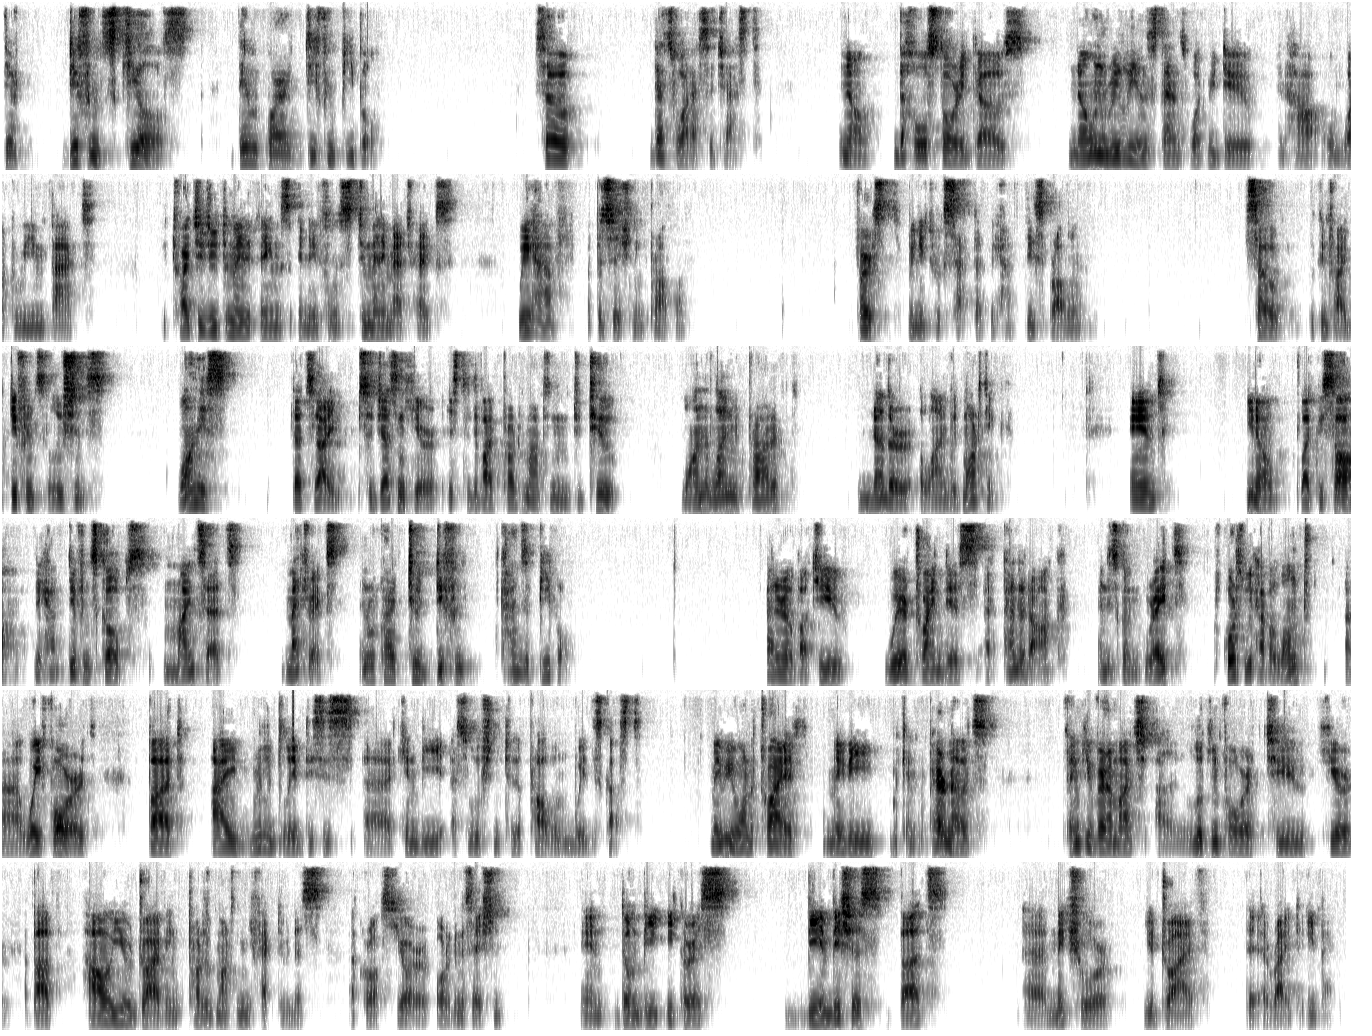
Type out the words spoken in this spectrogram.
They're different skills. They require different people. So that's what I suggest. You know, the whole story goes no one really understands what we do and how what we impact. We try to do too many things and influence too many metrics. We have a positioning problem. First, we need to accept that we have this problem. So we can try different solutions. One is that I'm suggesting here is to divide product marketing into two. One aligned with product, another aligned with marketing. And you know, like we saw, they have different scopes, mindsets, metrics, and require two different kinds of people. I don't know about you. We're trying this at PandaDoc, and it's going great. Of course, we have a long uh, way forward, but I really believe this is uh, can be a solution to the problem we discussed. Maybe you want to try it. Maybe we can compare notes. Thank you very much. I'm looking forward to hear about how you're driving product marketing effectiveness across your organization. And don't be Icarus, be ambitious, but uh, make sure you drive the right impact.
